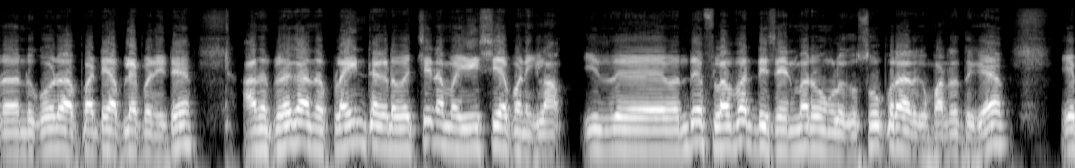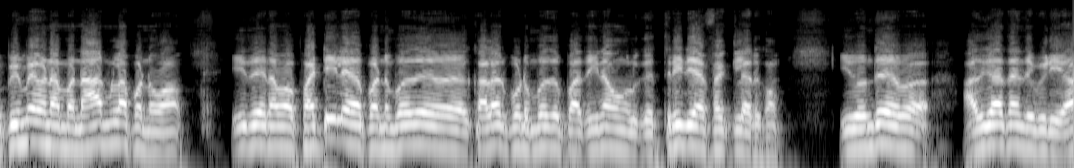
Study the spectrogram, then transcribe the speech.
ரெண்டு கோடு பட்டி அப்ளை பண்ணிவிட்டு அதன் பிறகு அந்த பிளைன் தகடை வச்சு நம்ம ஈஸியாக பண்ணிக்கலாம். இது வந்து ஃப்ளவர் டிசைன் மாதிரி உங்களுக்கு சூப்பராக இருக்கும் பண்ணுறதுக்கு எப்பயுமே நம்ம நார்மலாக பண்ணுவோம். இது நம்ம பட்டியில் பண்ணும்போது கலர் போடும்போது பார்த்திங்கன்னா உங்களுக்கு த்ரீ டி எஃபெக்டில் இருக்கும். இது வந்து அதுக்காக தான் இந்த வீடியோ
